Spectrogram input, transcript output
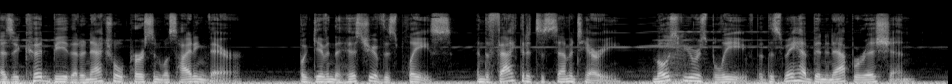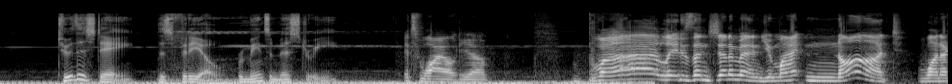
as it could be that an actual person was hiding there. But given the history of this place and the fact that it's a cemetery, most viewers believe that this may have been an apparition. To this day, this video remains a mystery. It's wild, yeah. But, ladies and gentlemen, you might not want to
